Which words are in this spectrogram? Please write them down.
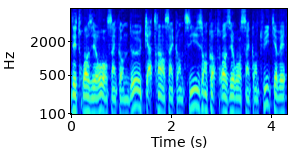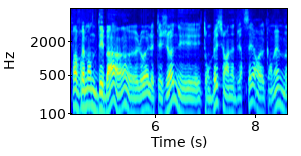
des 3-0 en 52, 4-1 en 56, encore 3-0 en 58. Il n'y avait pas vraiment de débat. Hein. Euh, L'OL était jeune et tombait sur un adversaire quand même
